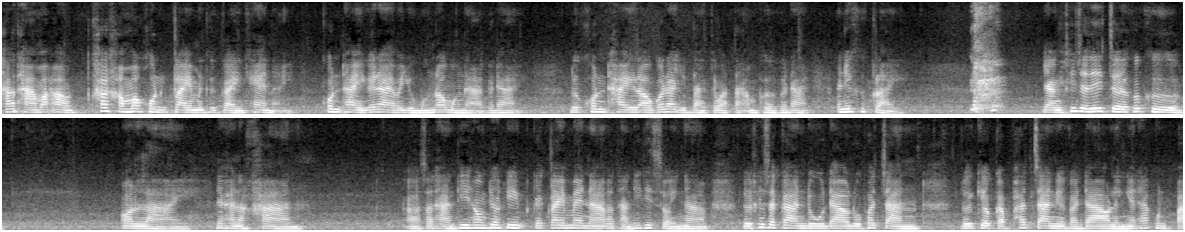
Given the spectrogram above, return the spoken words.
ถ้าถามว่าเอาถ้าคำว่าคนไกลมันคือไกลแค่ไหน คนไทยก็ได้ไปอยู่เมืองนอกเมืองนาก็ได้ หรือคนไทยเราก็ได้อยู่ต่างจังหวัดต่างอำเภอก็ได้ อันนี้คือไกล อย่างที่จะได้เจอก็คือออนไลน์ในธนาคารสถานที่ท่องเที่ยวที่ใกล้ๆแม่น้ำสถานที่ที่สวยงาม หรือเทศกาลดูดาวดูพระจันทร์ หรือเกี่ยวกับพระจันทร์เกี่ยวกับดาวอะไรเงี้ยถ้าคุณไป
